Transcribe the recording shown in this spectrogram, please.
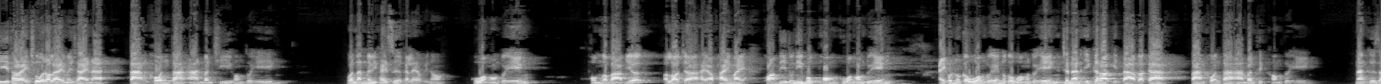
ดีเท่าไหร่ชั่วเท่าไหร่ไม่ใช่นะ ต่างคนต่างอ่านบัญชีของตัวเอง วันนั้นไม่มีใครเสือกันแล้วพี่น้องห่วงของตัวเอง ผมกับบาปเยอะอัลลอฮ์จะให้อภัยไหมความดีตัวนี้บกพร่องห่วงของตัวเอง ไอคนนู้นก็ห่วงตัวเองนู้นก็ห่วงของตัวเองฉะนั้นอิกรากิตาบากาต่างคนต่างอ่านบันทึกของตัวเอง นั่นคือส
